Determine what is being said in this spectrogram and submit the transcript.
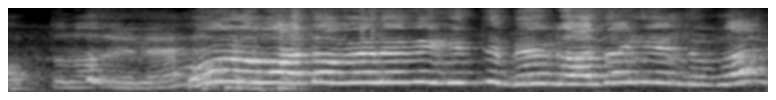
yaptı lan öyle? Oğlum adam öyle bir gitti. Ben gaza geldim lan.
